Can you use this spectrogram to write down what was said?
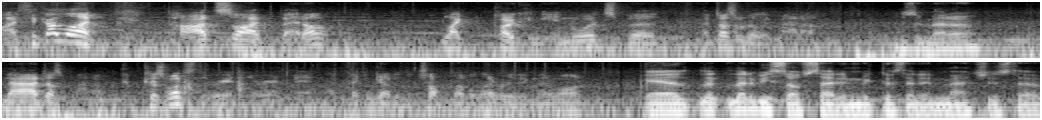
I think I like hard side better. Like poking inwards, but it doesn't really matter. Does it matter? Nah, it doesn't matter. Because once they're in, they're in, man. Like, they can go to the top level, everything they want. Yeah, let, let it be soft side because then it matches the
